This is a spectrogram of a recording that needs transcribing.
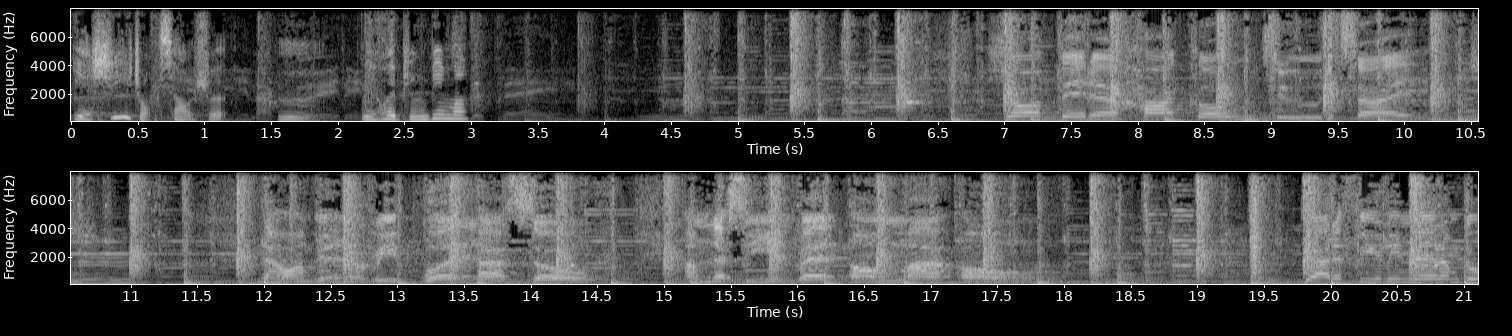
也是一种孝顺。嗯，你会屏蔽吗？Got a feeling that I'm going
